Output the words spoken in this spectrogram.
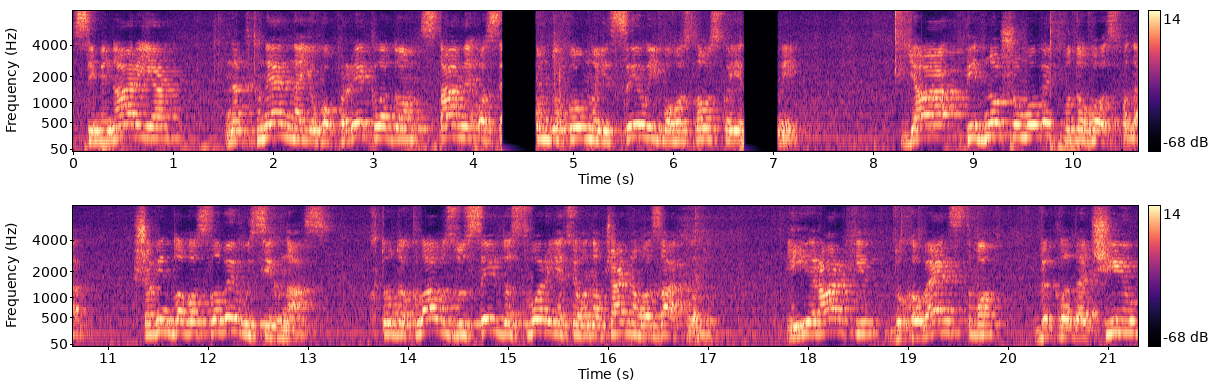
семінарія, натхненна його прикладом, стане осередком духовної сили і богословської глини. Я підношу молитву до Господа, що Він благословив усіх нас, хто доклав зусиль до створення цього навчального закладу, ієрархів, духовенство, викладачів,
